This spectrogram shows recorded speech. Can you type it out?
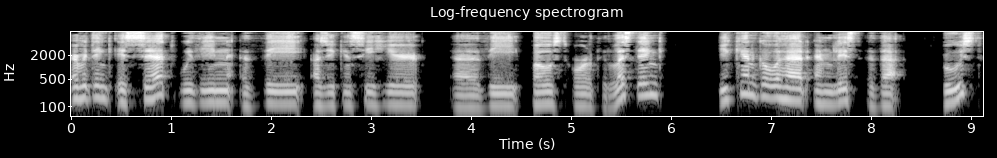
everything is set within the, as you can see here, uh, the post or the listing. You can go ahead and list that boost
